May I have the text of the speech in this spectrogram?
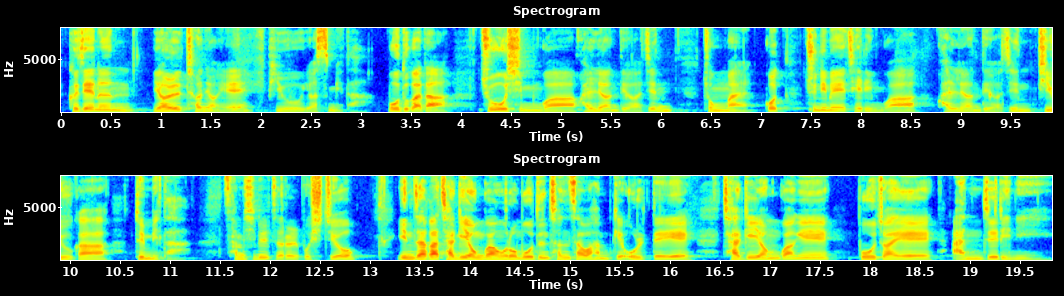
그제는 열 처녀의 비유였습니다. 모두가 다 주 오심과 관련되어진 종말, 곧 주님의 재림과 관련되어진 비유가 됩니다. 31절을 보시죠. 인자가 자기 영광으로 모든 천사와 함께 올 때에 자기 영광의 보좌에 앉으리니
